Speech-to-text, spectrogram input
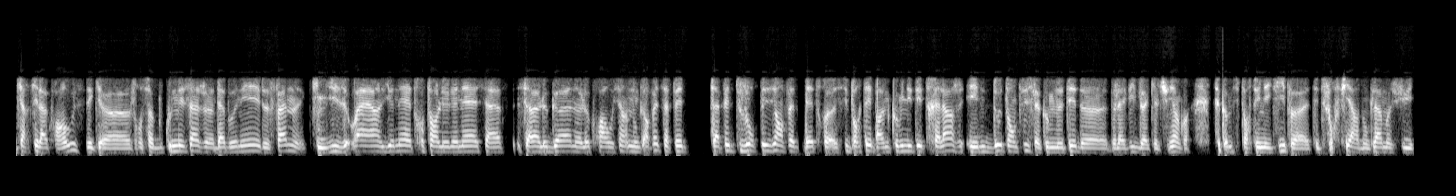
quartier, la Croix-Rousse. C'est que je reçois beaucoup de messages d'abonnés, de fans qui me disent ouais un Lyonnais, trop fort Lyonnais, ça, ça le gun, le Croix-Roussien. Donc en fait ça fait ça fait toujours plaisir en fait d'être supporté par une communauté très large et d'autant plus la communauté de, de la ville de laquelle tu viens quoi. C'est comme supporter une équipe, euh, t'es toujours fier. Donc là moi je suis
